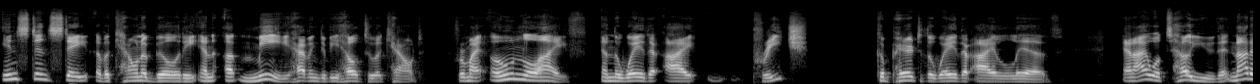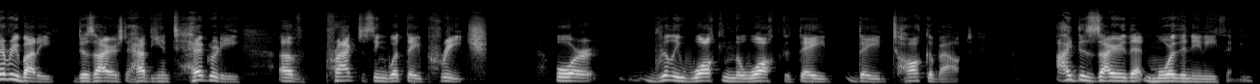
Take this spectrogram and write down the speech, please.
instant state of accountability and uh, me having to be held to account for my own life and the way that I preach compared to the way that I live. And I will tell you that not everybody desires to have the integrity of practicing what they preach or really walking the walk that they they talk about. I desire that more than anything.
